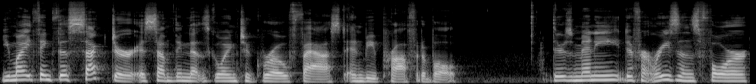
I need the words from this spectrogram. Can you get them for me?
You might think this sector is something that's going to grow fast and be profitable. There's many different reasons for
